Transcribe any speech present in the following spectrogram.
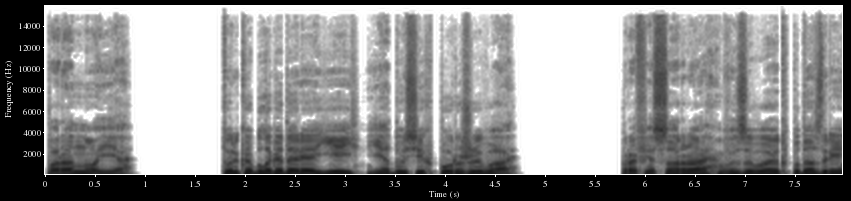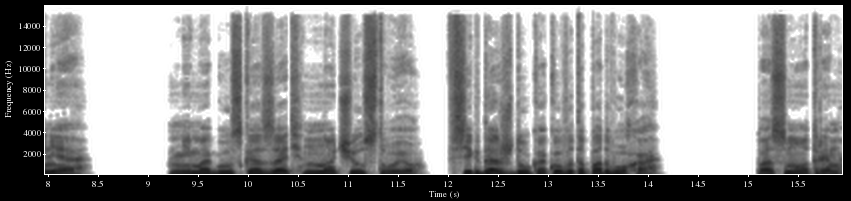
Паранойя. Только благодаря ей я до сих пор жива. Профессора вызывают подозрения? Не могу сказать, но чувствую. Всегда жду какого-то подвоха. Посмотрим.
